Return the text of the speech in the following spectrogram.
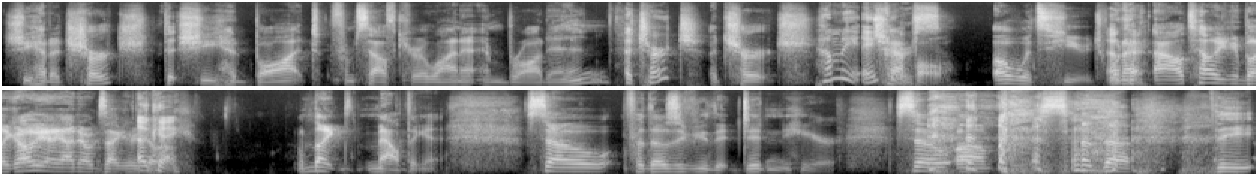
She had a church that she had bought from South Carolina and brought in. A church? A church. How many acres? Chapel. Oh, it's huge. When Okay. I, I'll tell you, you'll be like, oh yeah, I know exactly what you're Okay. talking I'm like mouthing it. So for those of you that didn't hear, so um, so the the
